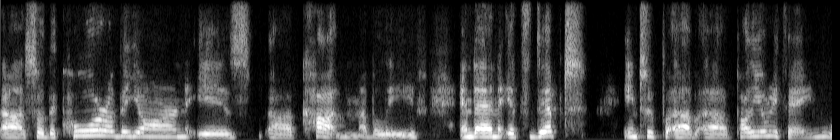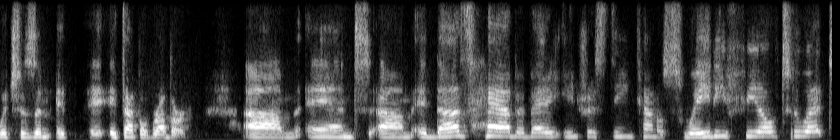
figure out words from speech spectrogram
Uh, so the core of the yarn is uh, cotton, I believe, and then it's dipped into uh, uh polyurethane, which is an, a, type of rubber. Um, and um, it does have a very interesting kind of suede feel to it.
